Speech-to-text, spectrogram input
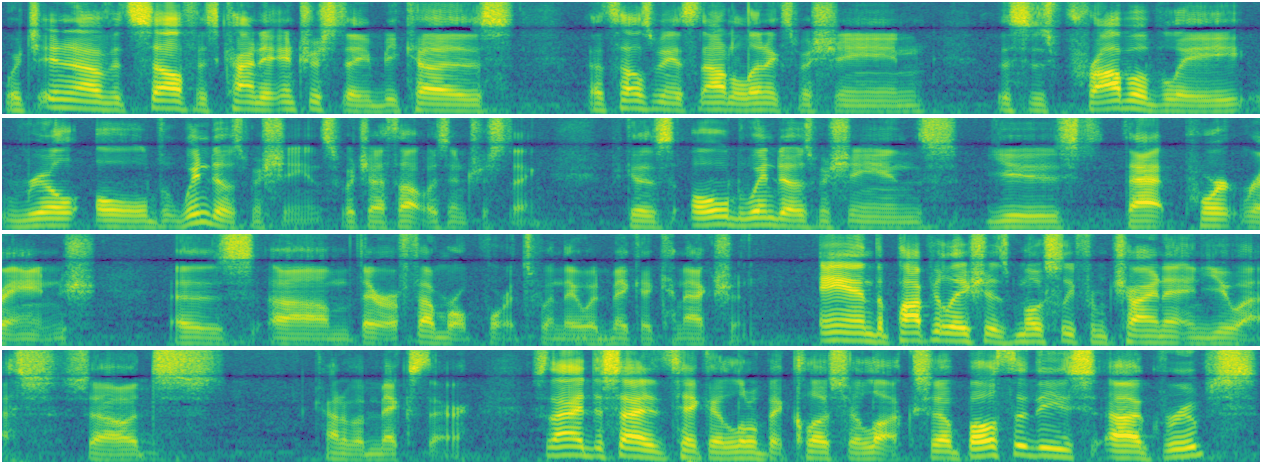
which in and of itself is kind of interesting because that tells me it's not a Linux machine. This is probably real old Windows machines, which I thought was interesting because old Windows machines used that port range as um, their ephemeral ports when they would make a connection. And the population is mostly from China and US, so it's kind of a mix there. So then I decided to take a little bit closer look. So both of these uh, groups,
